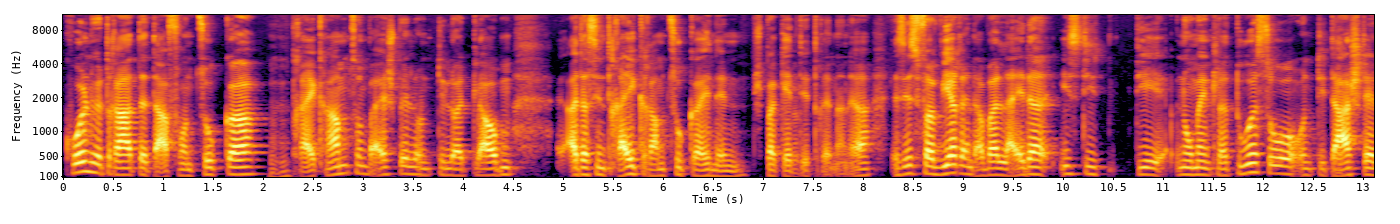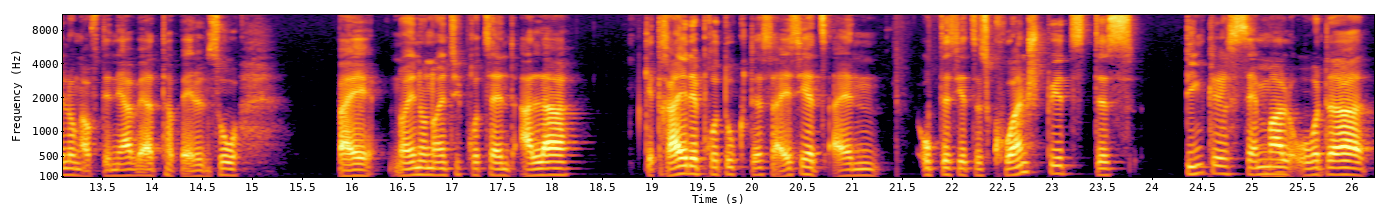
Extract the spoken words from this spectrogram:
Kohlenhydrate, davon Zucker, mhm. 3 Gramm zum Beispiel, und die Leute glauben, äh, da sind 3 Gramm Zucker in den Spaghetti ja. drinnen. Ja. Es ist verwirrend, aber leider ist die die Nomenklatur so und die Darstellung auf den Nährwerttabellen so. Bei 99% aller Getreideprodukte, sei es jetzt ein, ob das jetzt das Kornspitz, das Dinkelsemmel mhm. oder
